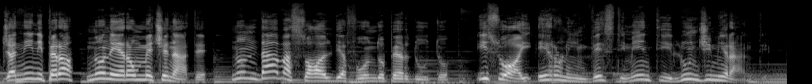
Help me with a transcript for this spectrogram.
Giannini però non era un mecenate, non dava soldi a fondo perduto, i suoi erano investimenti lungimiranti.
